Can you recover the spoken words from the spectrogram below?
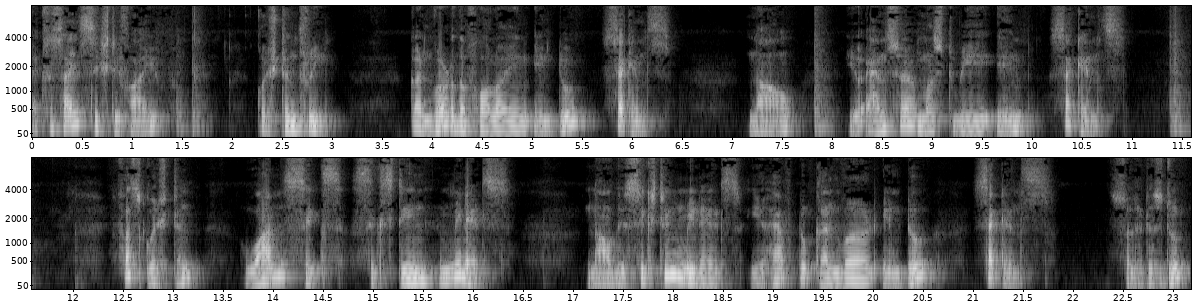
Exercise 65, question 3. Convert the following into seconds. Now, your answer must be in seconds. First question, 1 6 16 minutes. Now the 16 minutes you have to convert into seconds. So let us do.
